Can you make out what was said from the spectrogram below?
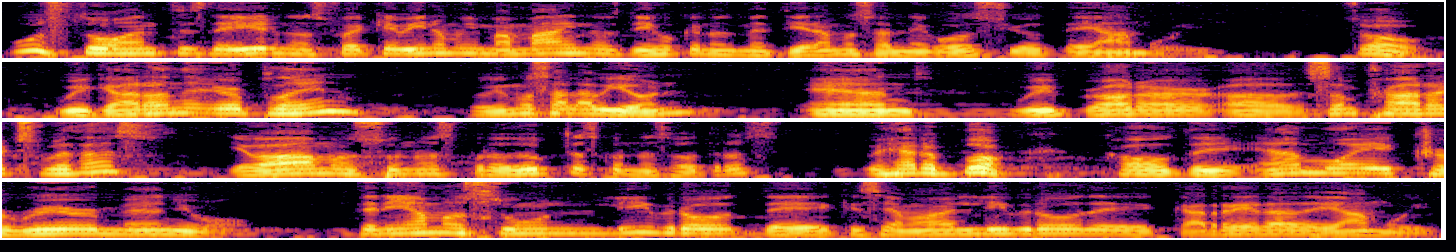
Justo antes de irnos fue que vino mi mamá y nos dijo que nos metiéramos al negocio de Amway. So we got on the airplane Subimos al avión, and we brought our uh, some products with us. Llevábamos unos productos con nosotros We had a book called the Amway Career Manual. teníamos un libro de, que se llamaba el libro de carrera de Amway.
